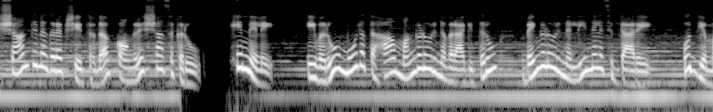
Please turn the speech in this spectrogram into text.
ಶಾಂತಿನಗರ ಕ್ಷೇತ್ರದ ಕಾಂಗ್ರೆಸ್ ಶಾಸಕರು. ಹಿನ್ನೆಲೆ. ಇವರು ಮೂಲತಃ ಮಂಗಳೂರಿನವರಾಗಿದ್ದರೂ ಬೆಂಗಳೂರಿನಲ್ಲಿ ನೆಲೆಸಿದ್ದಾರೆ. ಉದ್ಯಮ.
